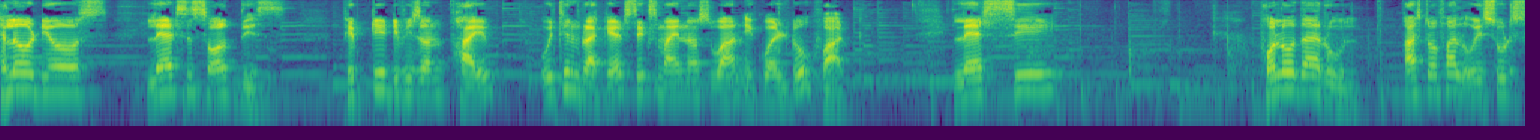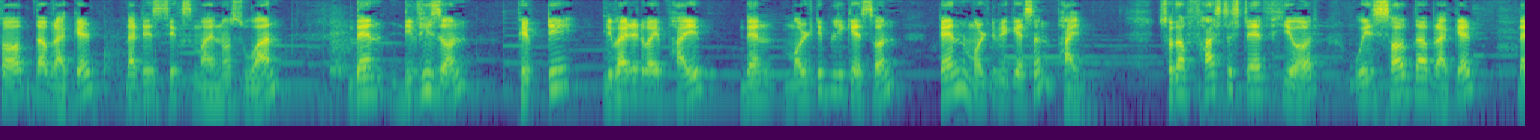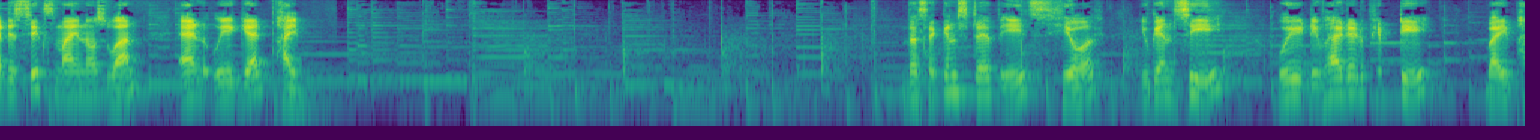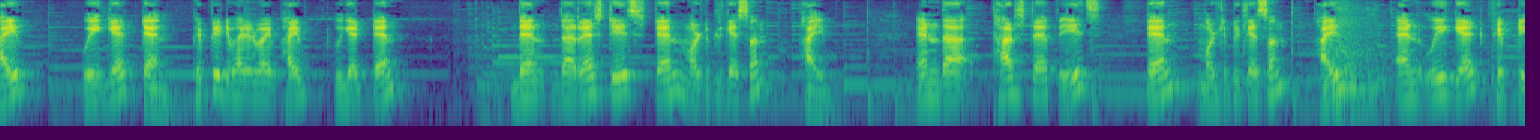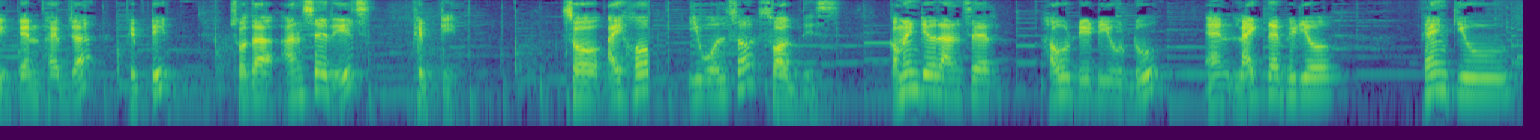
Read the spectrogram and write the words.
Hello dears, let's solve this. 50 division 5 within bracket 6 minus 1 equal to what? Let's see. Follow the rule. First of all, we should solve the bracket that is 6 minus 1. Then division 50 divided by 5. Then multiplication 10 multiplication 5. So the first step here we solve the bracket that is 6 minus 1 and we get 5. The second step is here. You can see we divided 50 by 5 we get 10 50 divided by 5 we get 10 then the rest is 10 multiplication 5 and the third step is 10 multiplication 5 and we get 50 10 5 ja 50 so the answer is 50 so i hope you also solve this. Comment your answer. How did you do? And like the video. Thank you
